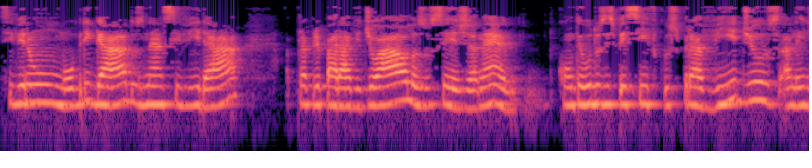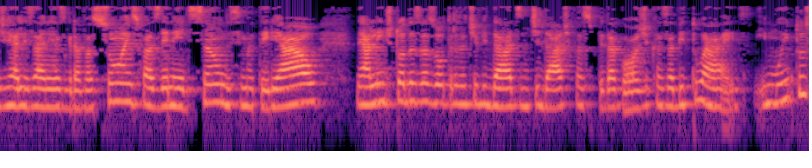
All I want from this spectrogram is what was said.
se viram obrigados né, a se virar para preparar videoaulas, ou seja, né, conteúdos específicos para vídeos, além de realizarem as gravações, fazerem edição desse material, né, além de todas as outras atividades didáticas pedagógicas habituais. E muitos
